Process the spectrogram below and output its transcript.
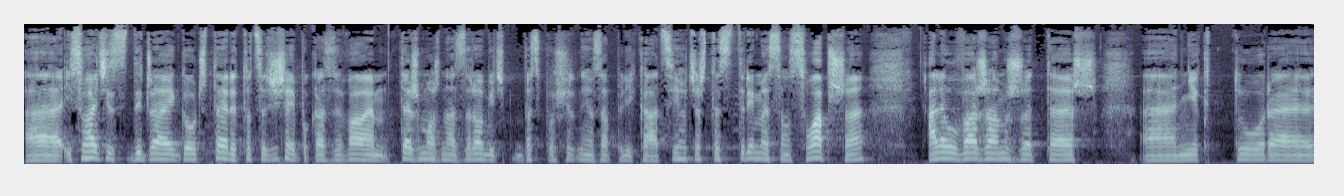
E, I słuchajcie, z DJI Go 4, to co dzisiaj pokazywałem, też można zrobić bezpośrednio z aplikacji, chociaż te streamy są słabsze, ale uważam, że też niektóre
